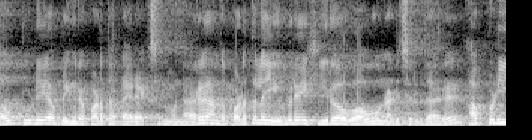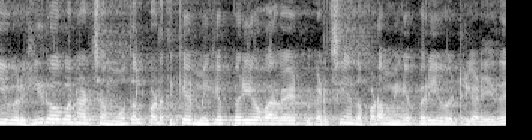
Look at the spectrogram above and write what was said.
லவ் டுடே அப்படிங்கிற படத்தை டைரக்ஷன் பண்ணாரு. அந்த படத்தில் இவரே ஹீரோவாகவும் நடிச்சிருந்தாரு. அப்படி இவர் ஹீரோவா நடிச்ச முதல் படத்துக்கே மிகப்பெரிய வரவேற்பு கிடைச்சி இந்த படம் மிகப்பெரிய வெற்றி அடையுது.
